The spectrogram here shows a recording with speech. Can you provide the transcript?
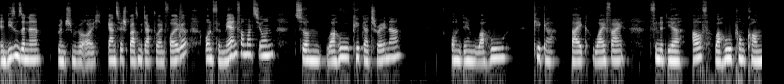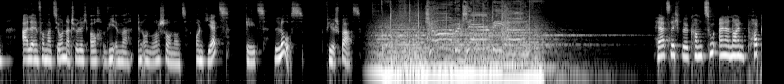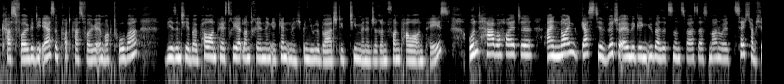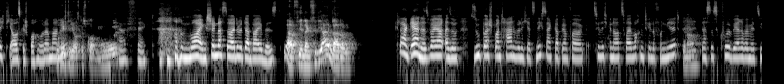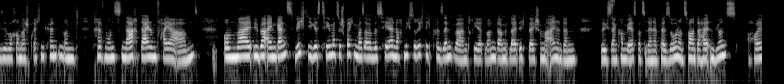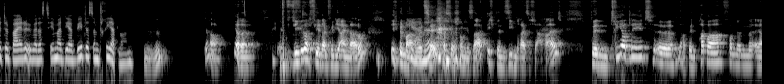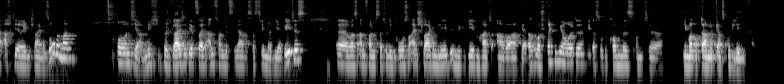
In diesem Sinne wünschen wir euch ganz viel Spaß mit der aktuellen Folge und für mehr Informationen zum Wahoo Kicker Trainer und dem Wahoo Kicker Bike Wi-Fi findet ihr auf wahoo.com alle Informationen natürlich auch wie immer in unseren Shownotes. Und jetzt geht's los. Viel Spaß! Herzlich willkommen zu einer neuen Podcast-Folge, die erste Podcast-Folge im Oktober. Wir sind hier bei Power and Pace Triathlon Training. Ihr kennt mich, ich bin Jule Bartsch, die Teammanagerin von Power and Pace und habe heute einen neuen Gast hier virtuell mir gegenüber sitzen und zwar ist das Manuel Zech. Habe ich richtig ausgesprochen, oder Manuel? Richtig ausgesprochen, jawohl. Perfekt. Moin, schön, dass du heute mit dabei bist. Ja, vielen Dank für die Einladung. Klar, gerne. Es war ja, also super spontan würde ich jetzt nicht sagen. Ich glaube, wir haben vor ziemlich genau zwei Wochen telefoniert, genau. dass es cool wäre, wenn wir jetzt diese Woche mal sprechen könnten und treffen uns nach deinem Feierabend, um mal über ein ganz wichtiges Thema zu sprechen, was aber bisher noch nicht so richtig präsent war im Triathlon. Damit leite ich gleich schon mal ein und dann würde ich sagen, kommen wir erstmal zu deiner Person. Und zwar unterhalten wir uns heute beide über das Thema Diabetes im Triathlon. Mhm. Genau. Ja, dann, wie gesagt, vielen Dank für die Einladung. Ich bin Manuel Zelt, hast du ja schon gesagt. Ich bin 37 Jahre alt, bin Triathlet, äh, ja, bin Papa von einem äh, achtjährigen kleinen Sohnemann. Und ja, mich begleitet jetzt seit Anfang letzten Jahres das Thema Diabetes, äh, was anfangs natürlich einen großen Einschlag im Leben irgendwie gegeben hat. Aber ja, darüber sprechen wir heute, wie das so gekommen ist und äh, wie man auch damit ganz gut leben kann.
